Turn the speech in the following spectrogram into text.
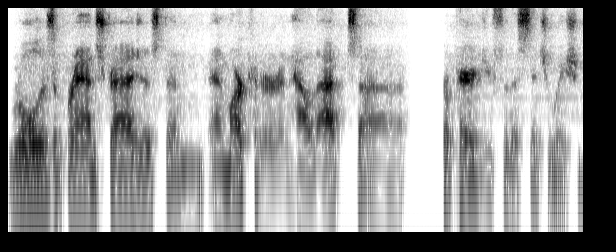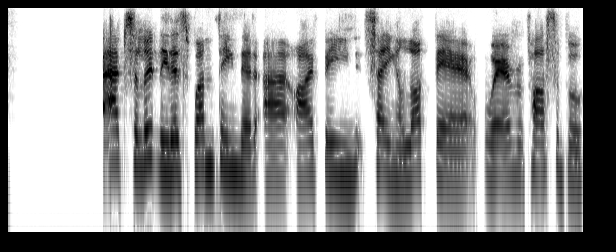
role as a brand strategist and, and marketer and how that uh, prepared you for this situation. Absolutely. That's one thing that uh, I've been saying a lot there, wherever possible,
